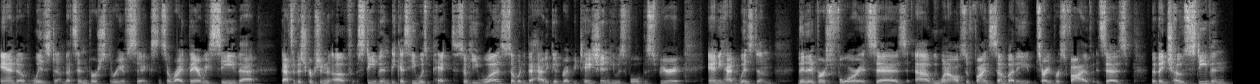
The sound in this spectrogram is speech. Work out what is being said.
and of wisdom. That's in verse 3 of 6. And so right there we see that that's a description of Stephen because he was picked. So he was somebody that had a good reputation, he was full of the Spirit, and he had wisdom. Then in verse 4, it says, uh, we want to also find somebody, sorry, verse 5, it says that they chose Stephen,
